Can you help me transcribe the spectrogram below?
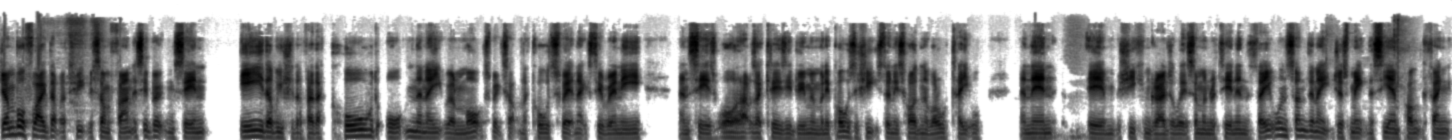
Jimbo flagged up a tweet with some fantasy booking saying AEW should have had a cold open the night where Mox wakes up in a cold sweat next to Renee and says, Whoa, that was a crazy dream. And when he pulls the sheets down, he's holding the world title. And then um, she congratulates him on retaining the title on Sunday night, just making the CM Punk thing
